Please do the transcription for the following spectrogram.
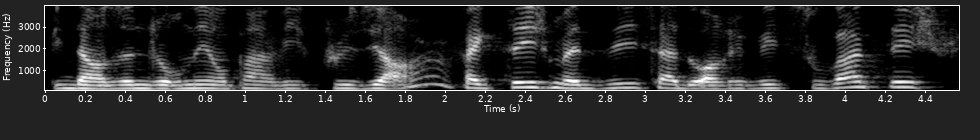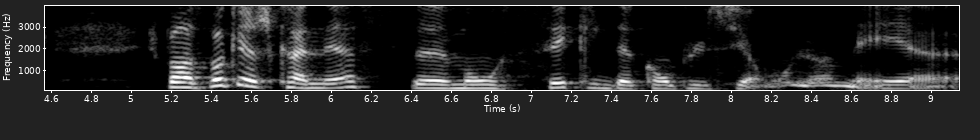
Puis dans une journée, on peut en vivre plusieurs. Fait que, tu sais, je me dis, ça doit arriver souvent, tu sais, je je pense pas que je connaisse euh, mon cycle de compulsion, là, mais euh,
